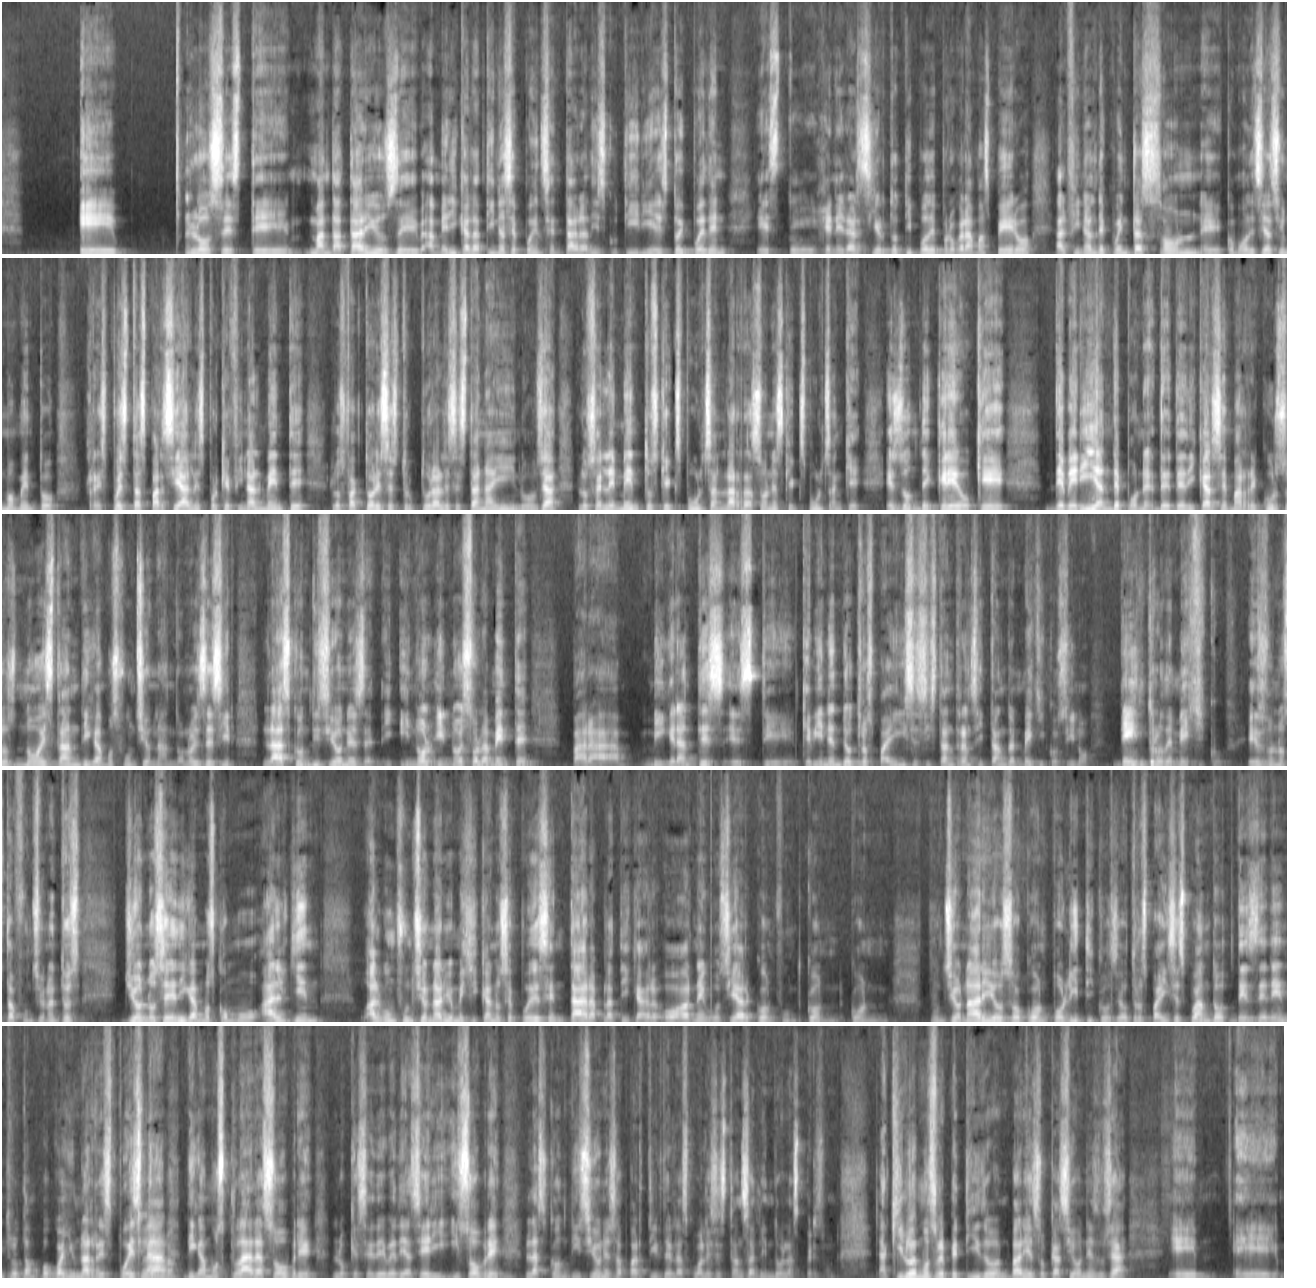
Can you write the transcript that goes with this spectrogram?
los este, mandatarios de América Latina se pueden sentar a discutir y esto y pueden este, generar cierto tipo de programas, pero al final de cuentas son, eh, como decía hace un momento, respuestas parciales, porque finalmente los factores estructurales están ahí, ¿no? O sea, los elementos que expulsan, las razones que expulsan, que es donde creo que deberían de, poner, de dedicarse más recursos, no están, digamos, funcionando, ¿no? Es decir, las condiciones, y no, y no es solamente para migrantes este, que vienen de otros países y están transitando en México, sino dentro de México. Eso no está funcionando. Entonces, yo no sé, digamos, cómo alguien, algún funcionario mexicano se puede sentar a platicar o a negociar con, con, con funcionarios o con políticos de otros países cuando desde dentro tampoco hay una respuesta, digamos, clara sobre lo que se debe de hacer y, sobre las condiciones a partir de las cuales están saliendo las personas. Aquí lo hemos repetido en varias ocasiones, o sea, eh, eh,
